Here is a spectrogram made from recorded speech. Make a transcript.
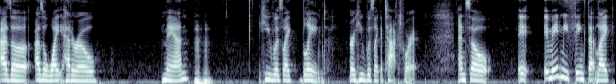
as a as a white hetero man, mm-hmm. he was like blamed or he was like attacked for it. And so it it made me think that like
